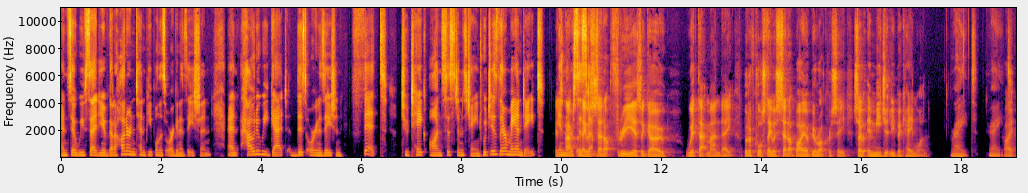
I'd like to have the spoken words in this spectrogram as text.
And so we've said, you know, we've got 110 people in this organization. And how do we get this organization fit to take on systems change, which is their mandate? It's in their system. They were set up three years ago with that mandate, but of course they were set up by a bureaucracy, so immediately became one. Right. Right. Right.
